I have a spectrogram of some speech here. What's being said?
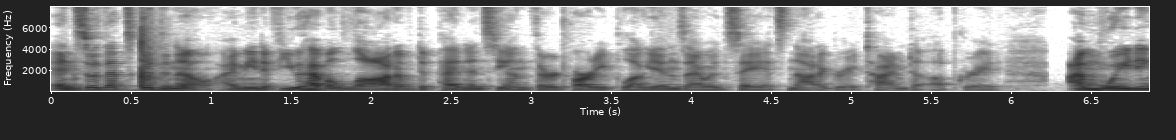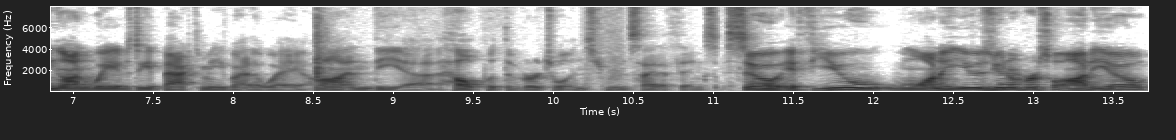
And so that's good to know. I mean, if you have a lot of dependency on third-party plugins, I would say it's not a great time to upgrade. I'm waiting on Waves to get back to me, by the way, on the uh, help with the virtual instrument side of things. So if you want to use Universal Audio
